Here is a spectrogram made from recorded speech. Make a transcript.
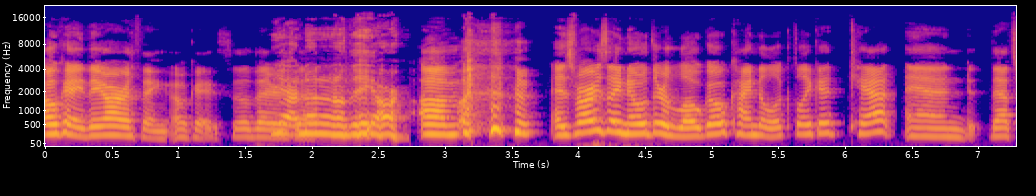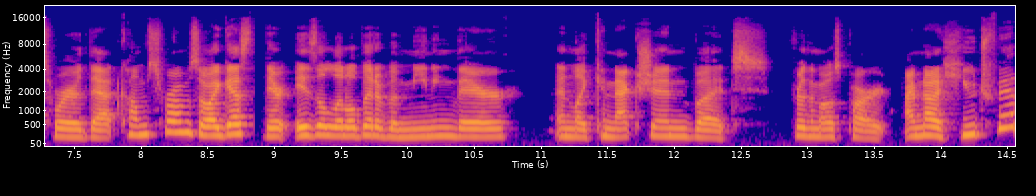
Okay, they are a thing. Okay, so there's yeah, no, that. no, no, they are. Um, as far as I know, their logo kind of looked like a cat, and that's where that comes from. So I guess there is a little bit of a meaning there and like connection, but for the most part, I'm not a huge fan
